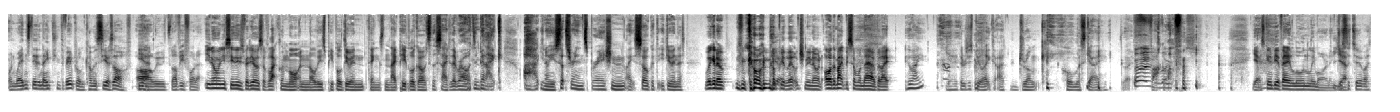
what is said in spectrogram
on Wednesday, the 19th of April, and come and see us off, oh, Yeah. we would love you for it. You know when you see these videos of Lachlan Morton and all these people doing things, and like people go to the side of the roads and be like, "Ah, you know, you're such an inspiration. Like, so good that you're doing this." We're gonna go and there'll be literally no one, or there might be someone there who'll be like, "Who are you?" Yeah, there would just be like a drunk homeless guy. Like, Fuck off. yeah, it's going to be a very lonely morning. Just Yeah. the two of us.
